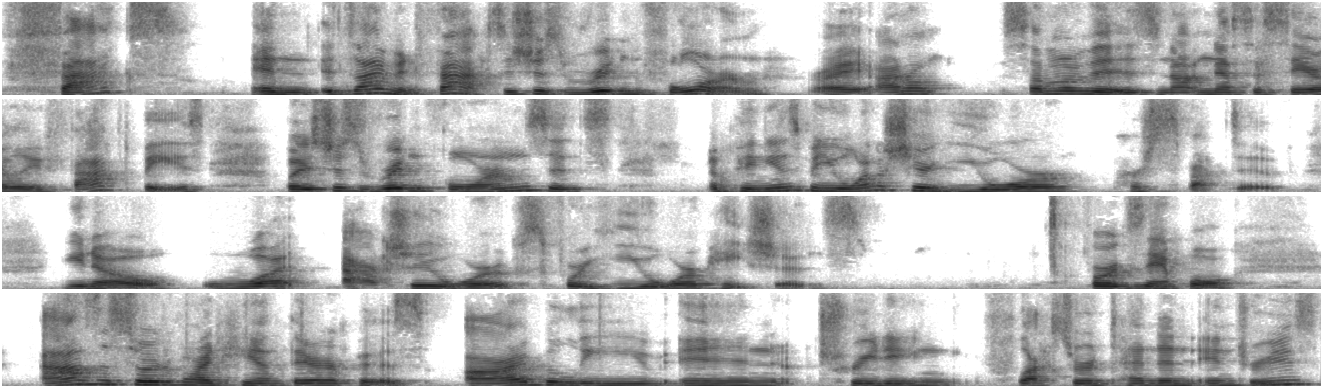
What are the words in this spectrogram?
facts. And it's not even facts, it's just written form, right? I don't, some of it is not necessarily fact based, but it's just written forms, it's opinions, but you want to share your perspective. You know, what actually works for your patients. For example, as a certified hand therapist, I believe in treating flexor tendon injuries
